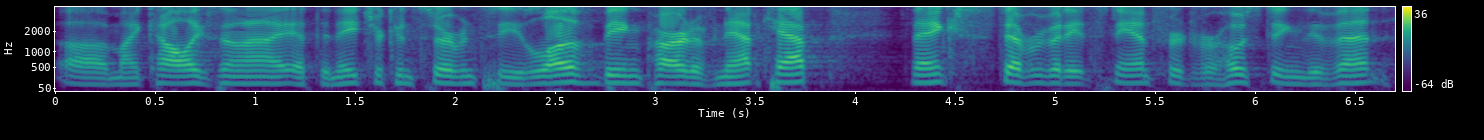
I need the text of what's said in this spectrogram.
Uh, my colleagues and I at the Nature Conservancy love being part of NatCap. Thanks to everybody at Stanford for hosting the event.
